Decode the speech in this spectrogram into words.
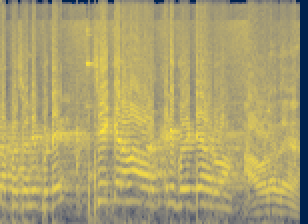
வரவழைப்ப சொல்லிவிட்டு சீக்கிரமா அவரை தேடி போயிட்டே வருவோம். அவ்வளவுதான்.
